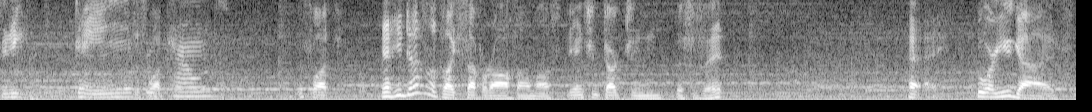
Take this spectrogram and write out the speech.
Did he gain Just pounds? Just watch. Yeah, he does look like Sephiroth almost. The ancient Dark Genie. This is it? Hey, who are you guys?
